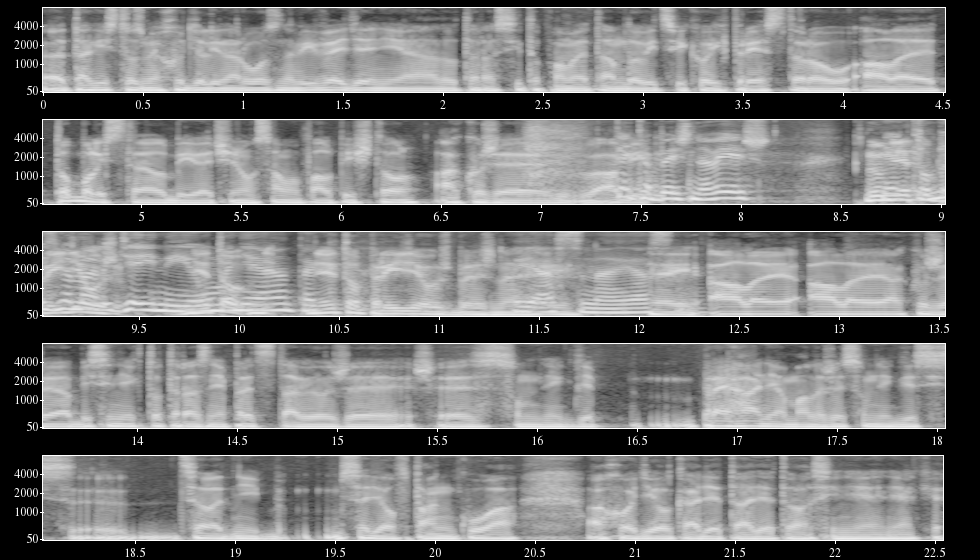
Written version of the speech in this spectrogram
e, takisto sme chodili na rôzne vyvedenia, doteraz si to pamätám do výcvikových priestorov, ale to boli strelby, väčšinou samopal pištol. Akože, Taká bežná, vieš. No mne to príde už, dejiny mne to, mne, tak... mne to príde už bežné. hej. Jasné, jasné. Hej, ale, ale akože, aby si niekto teraz nepredstavil, že, že som niekde preháňam, ale že som niekde si celé dní sedel v tanku a, a chodil kade tade, to asi nie je nejaké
